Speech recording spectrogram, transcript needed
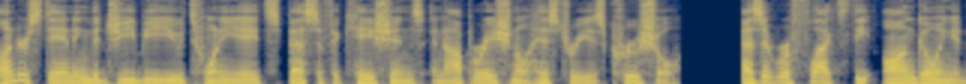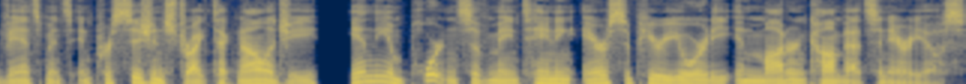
understanding the GBU-28 specifications and operational history is crucial, as it reflects the ongoing advancements in precision strike technology and the importance of maintaining air superiority in modern combat scenarios.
